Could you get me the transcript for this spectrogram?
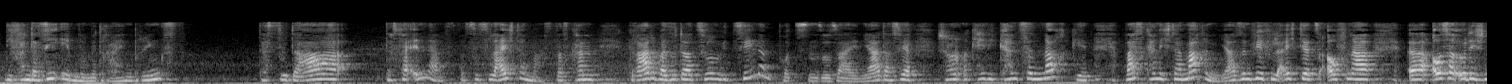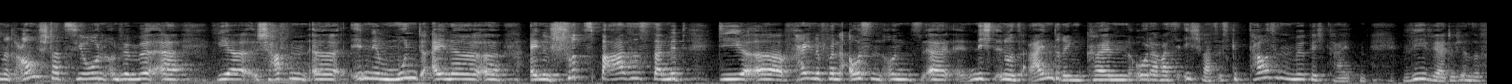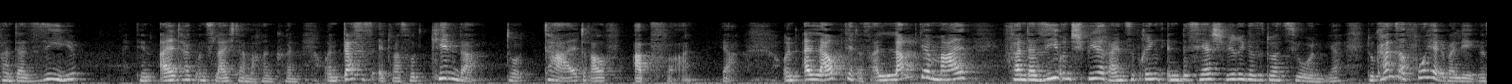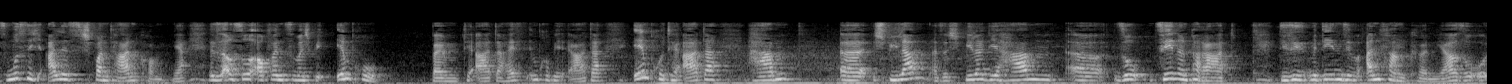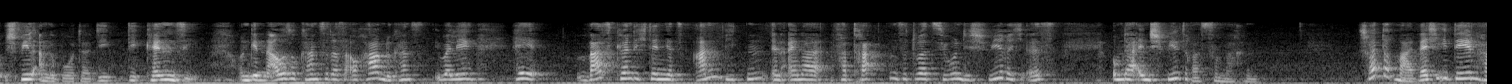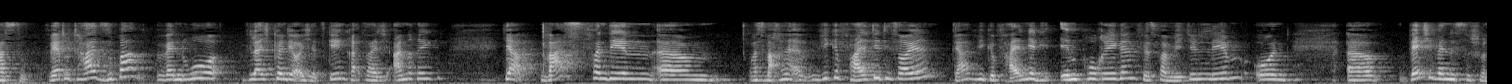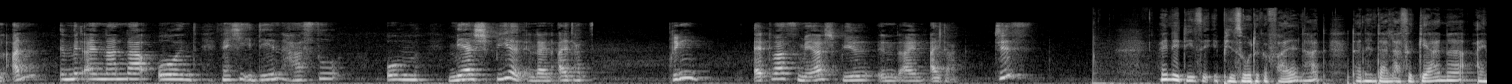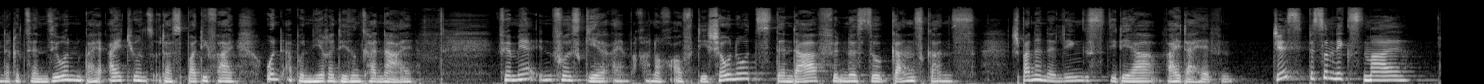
die Fantasieebene mit reinbringst, dass du da das veränderst, dass du es leichter machst. Das kann gerade bei Situationen wie Zähneputzen so sein, ja, dass wir schauen, okay, wie kann es denn noch gehen? Was kann ich da machen? Ja, sind wir vielleicht jetzt auf einer äh, außerirdischen Raumstation und wir, äh, wir schaffen äh, in dem Mund eine, äh, eine Schutzbasis, damit die äh, Feinde von außen uns äh, nicht in uns eindringen können oder was ich was. Es gibt tausende Möglichkeiten, wie wir durch unsere Fantasie den Alltag uns leichter machen können. Und das ist etwas, wo Kinder total drauf abfahren. Ja. Und erlaubt dir das. Erlaubt dir mal, Fantasie und Spiel reinzubringen in bisher schwierige Situationen. Ja? Du kannst auch vorher überlegen. Es muss nicht alles spontan kommen. Ja? Es ist auch so, auch wenn zum Beispiel Impro beim Theater heißt, Impro-Theater, Impro-Theater haben äh, Spieler, also Spieler, die haben äh, so Szenen parat, die sie, mit denen sie anfangen können, ja, so Spielangebote, die, die kennen sie. Und genauso kannst du das auch haben. Du kannst überlegen, hey, was könnte ich denn jetzt anbieten in einer vertrackten Situation, die schwierig ist, um da ein Spiel draus zu machen? Schreib doch mal, welche Ideen hast du? Wäre total super, wenn du, vielleicht könnt ihr euch jetzt gegenseitig anregen. Ja, was von den ähm, was machen, äh, wie gefallen dir die Säulen? Ja, wie gefallen dir die Impro-Regeln fürs Familienleben? Und äh, welche wendest du schon an im Miteinander? Und welche Ideen hast du, um mehr Spiel in deinen Alltag zu bringen? Etwas mehr Spiel in deinen Alltag. Tschüss! Wenn dir diese Episode gefallen hat, dann hinterlasse gerne eine Rezension bei iTunes oder Spotify und abonniere diesen Kanal. Für mehr Infos gehe einfach noch auf die Show Notes, denn da findest du ganz, ganz spannende Links, die dir weiterhelfen. Tschüss, bis zum nächsten Mal.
